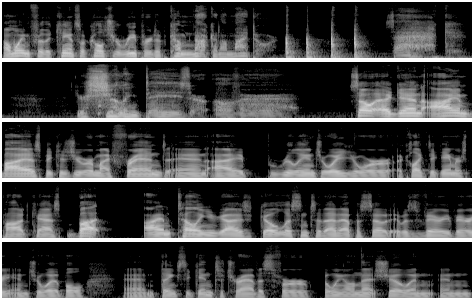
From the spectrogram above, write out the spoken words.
I'm waiting for the cancel culture reaper to come knocking on my door. Zach, your shilling days are over. So again, I am biased because you are my friend and I really enjoy your Eclectic Gamers podcast, but I am telling you guys, go listen to that episode. It was very, very enjoyable. And thanks again to Travis for going on that show and, and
